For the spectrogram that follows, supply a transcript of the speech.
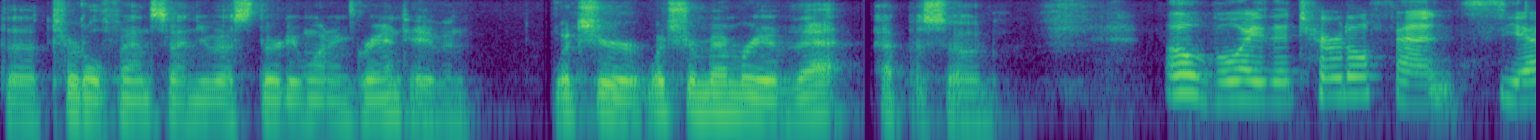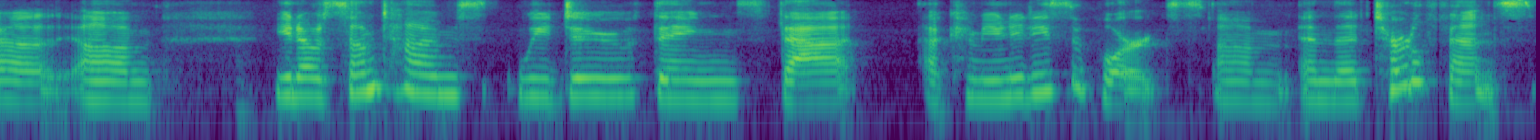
the turtle fence on US 31 in Grand Haven. What's your what's your memory of that episode? Oh boy, the turtle fence. Yeah. Um, you know, sometimes we do things that a community supports. Um, and the turtle fence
